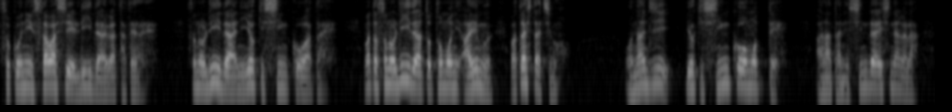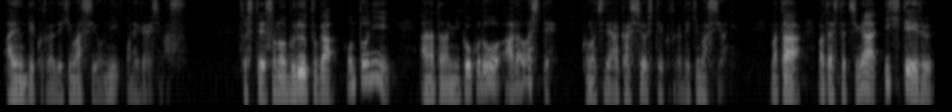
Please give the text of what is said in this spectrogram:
そこにふさわしいリーダーが立てられそのリーダーに良き信仰を与えまたそのリーダーと共に歩む私たちも同じ良き信仰を持ってあなたに信頼しながら歩んでいくことができますようにお願いします。そしてそのグループが本当にあなたの御心を表してこの地で証しをしていくことができますように。また私たちが生きている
